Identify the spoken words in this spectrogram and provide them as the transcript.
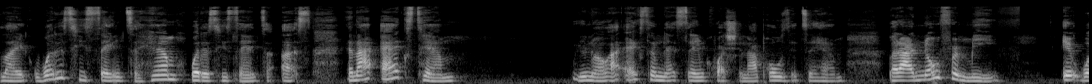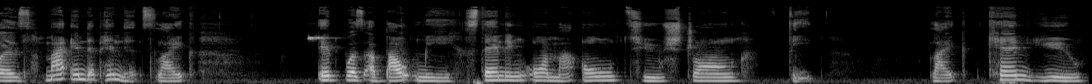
Like, what is he saying to him? What is he saying to us? And I asked him, you know, I asked him that same question. I posed it to him. But I know for me, it was my independence. Like, it was about me standing on my own two strong feet. Like, can you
